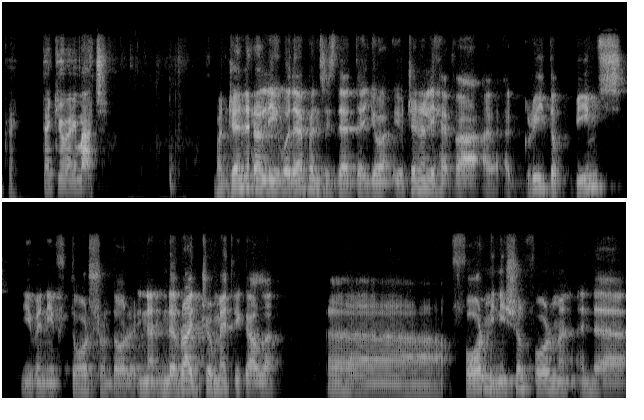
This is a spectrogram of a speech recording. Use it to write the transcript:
Okay, thank you very much. But generally, what happens is that uh, you you generally have a, a, a, grid of beams, even if torsioned or in, a, in the right geometrical uh, form, initial form, and uh,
